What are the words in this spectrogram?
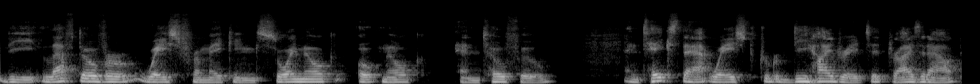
the leftover waste from making soy milk, oat milk, and tofu, and takes that waste, dehydrates it, dries it out,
